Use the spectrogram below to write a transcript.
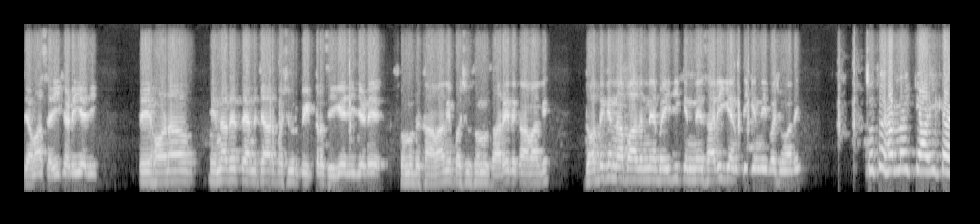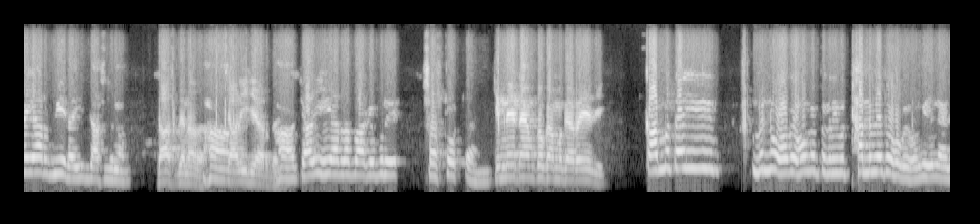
ਜਮਾ ਸਹੀ ਖੜੀ ਹੈ ਜੀ। ਤੇ ਹੁਣ ਇਹਨਾਂ ਦੇ ਤਿੰਨ ਚਾਰ ਪਸ਼ੂ ਰਿਪੀਟਰ ਸੀਗੇ ਜੀ ਜਿਹੜੇ ਤੁਹਾਨੂੰ ਦਿਖਾਵਾਂਗੇ ਪਸ਼ੂ ਤੁਹਾਨੂੰ ਸਾਰੇ ਦਿਖਾਵਾਂਗੇ। ਦੁੱਧ ਕਿੰਨਾ ਪਾ ਦਿੰਨੇ ਆ ਬਾਈ ਜੀ? ਕਿੰਨੇ ਸਾਰੀ ਗਿਣਤੀ ਕਿੰਨੀ ਪਸ਼ੂਆਂ ਦੀ? ਸੁੱਤੇ ਹੱਲੇ 40000 ਰੁਪਏ ਦਾ ਜੀ 10 ਦਿਨਾਂ ਦਾ। 10 ਦਿਨਾਂ ਦਾ ਹਾਂ। 40000 ਦਾ ਹਾਂ 40000 ਦਾ ਪਾ ਕੇ ਪੂਰੇ ਸਸਤੋ ਕਿੰਨੇ ਟਾਈਮ ਤੋਂ ਕੰਮ ਕਰ ਰਹੇ ਆ ਜੀ? ਕੰਮ ਤਾਂ ਜੀ ਮੈਨੂੰ ਹੋ ਗਏ ਹੋਣਗੇ ਤਕਰੀਬਨ 98 ਤੋਂ ਹੋ ਗਏ ਹੋਣਗੇ ਇਹ ਲੈਣ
